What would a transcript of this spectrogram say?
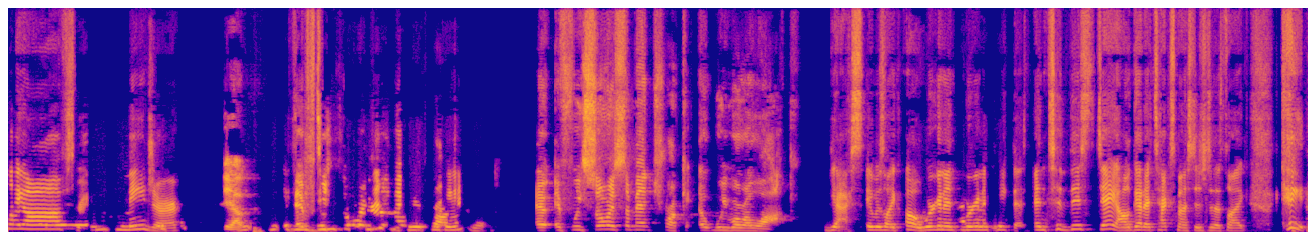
playoffs or anything major, yeah if we If we didn't saw a cement, we were freaking out. Uh, If we saw a cement truck, uh, we were a lock. Yes, it was like, oh, we're gonna we're gonna take this. And to this day, I'll get a text message that's like, Kate,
